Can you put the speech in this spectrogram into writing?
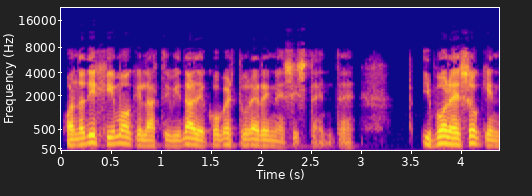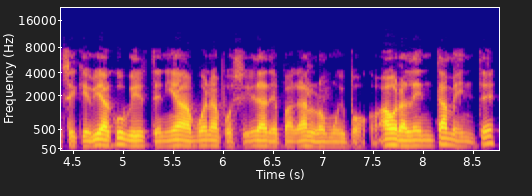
cuando dijimos que la actividad de cobertura era inexistente. Y por eso quien se quería cubrir tenía buena posibilidad de pagarlo muy poco. Ahora lentamente,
